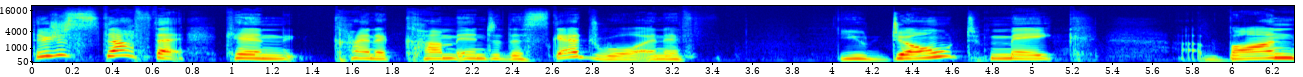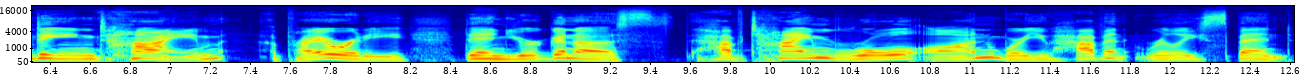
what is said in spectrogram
there's just stuff that can kind of come into the schedule. And if you don't make bonding time a priority, then you're going to have time roll on where you haven't really spent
